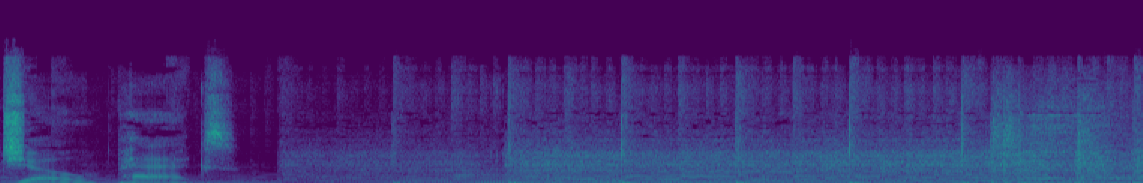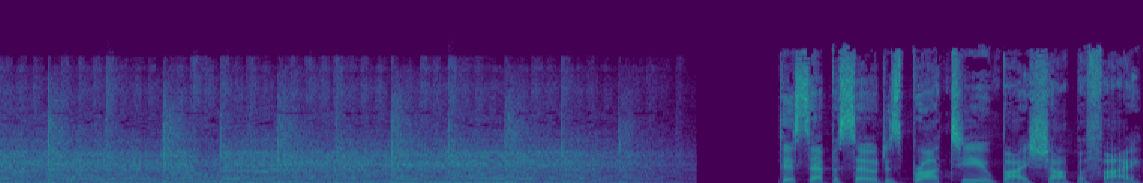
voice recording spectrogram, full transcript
Joe Pags. This episode is brought to you by Shopify.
